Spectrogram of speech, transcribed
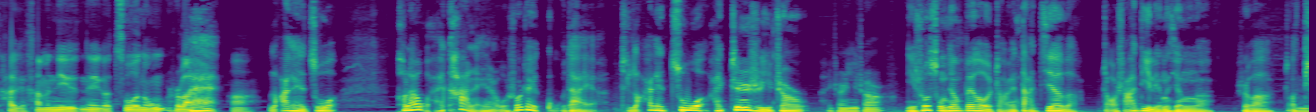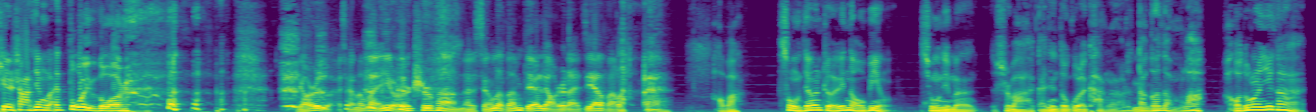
他给汉文帝那个作农是吧？哎，啊，拉开作。后来我还看了一下，我说这古代呀，这拉开作还真是一招儿。还真是一招儿。你说宋江背后长一大疖子，找啥地灵星啊？是吧？嗯找天杀星来作一嘬。有点恶心了，万一有人吃饭呢？行了，咱别聊这大疖子了。好吧，宋江这一闹病，兄弟们是吧？赶紧都过来看看，这大哥怎么了？好多人一看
